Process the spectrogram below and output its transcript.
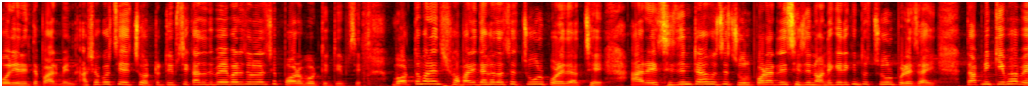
পরিয়ে নিতে পারবেন। আশা করছি এই ছোট্ট টিপসই কাজে দেবে। এবারে চলে যাচ্ছে পরবর্তী টিপসে বর্তমানে সবারই দেখা যাচ্ছে চুল পড়ে যাচ্ছে। আর এই সিজনটা হচ্ছে চুল পড়ার এই সিজন অনেকেরই কিন্তু চুল পড়ে যায়। তো আপনি কীভাবে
